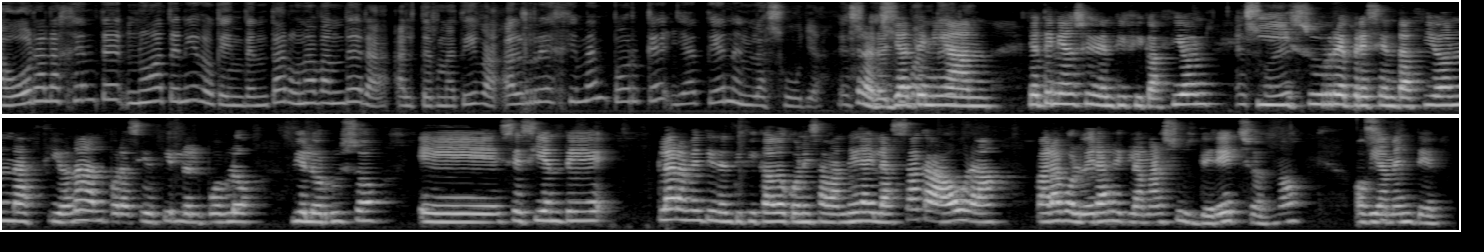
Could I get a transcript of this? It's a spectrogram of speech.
Ahora la gente no ha tenido que inventar una bandera alternativa al régimen porque ya tienen la suya. claro, ya tenían, ya tenían su identificación y su representación nacional, por así decirlo, el pueblo bielorruso eh, se siente claramente identificado con esa bandera y la saca ahora para volver a reclamar sus derechos, ¿no? Obviamente.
